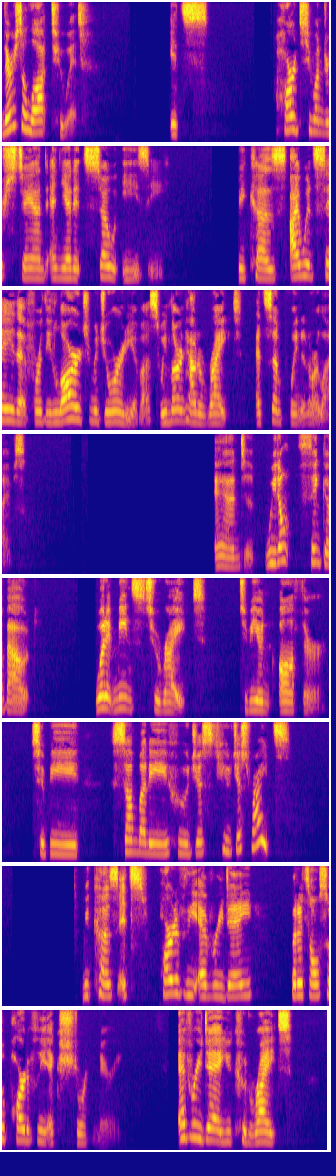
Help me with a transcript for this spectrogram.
There's a lot to it. It's hard to understand, and yet it's so easy because I would say that for the large majority of us, we learn how to write at some point in our lives. And we don't think about what it means to write, to be an author, to be somebody who just who just writes. Because it's part of the everyday, but it's also part of the extraordinary every day you could write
